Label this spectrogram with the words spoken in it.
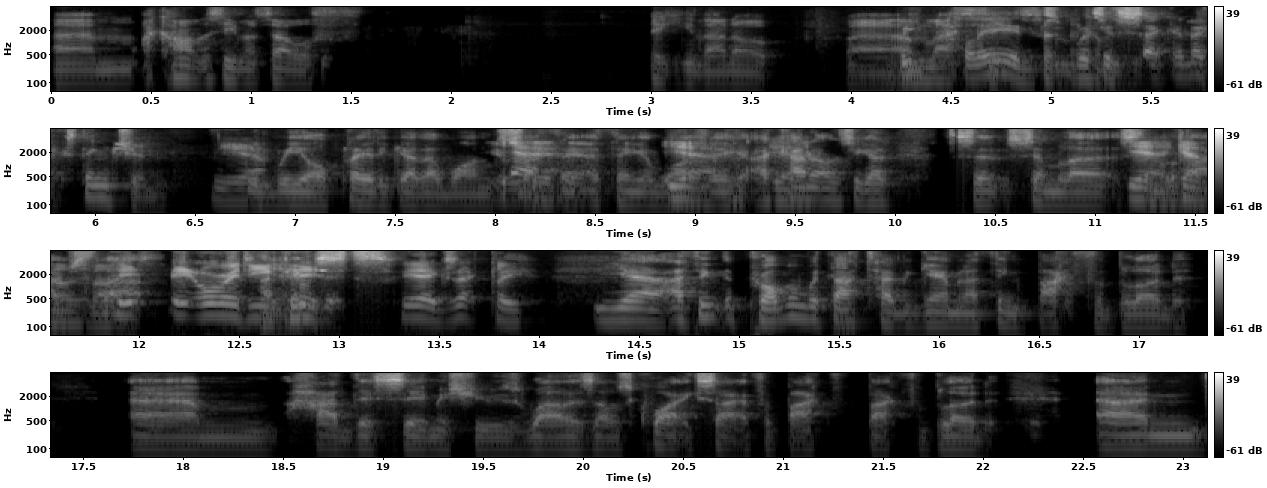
um, I can't see myself picking that up. Uh, we played. Was it Second Extinction? Yeah, we all play together once. Yeah. I, think, I think it was. Yeah, I, I yeah. kind of obviously got si- similar. Yeah, similar get vibes those to vibes. that. it, it already I think that- exists. Yeah, exactly. Yeah, I think the problem with that type of game, and I think Back 4 Blood um, had this same issue as well. As I was quite excited for Back Back 4 Blood, and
